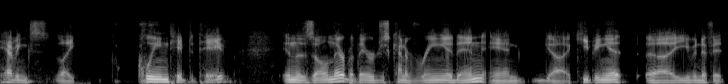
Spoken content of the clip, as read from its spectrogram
having like clean tape to tape in the zone there, but they were just kind of ringing it in and uh, keeping it uh, even if it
